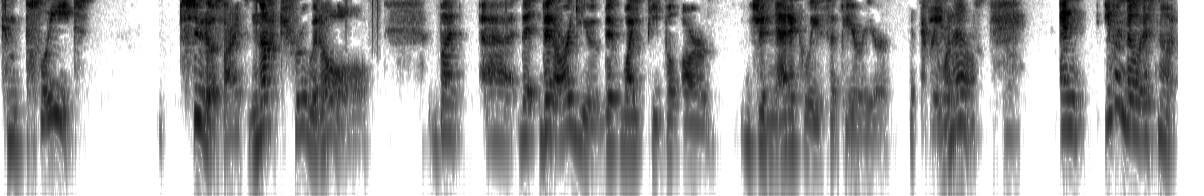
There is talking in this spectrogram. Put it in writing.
complete pseudoscience, not true at all, but uh, that, that argue that white people are genetically superior to everyone else. And even though it's not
